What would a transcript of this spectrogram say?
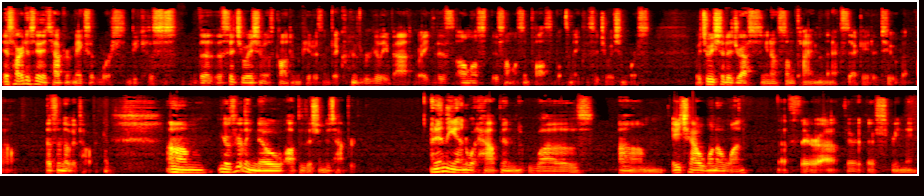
it's hard to say that Taproot makes it worse because the, the situation with quantum computers and Bitcoin is really bad, right? It's almost it's almost impossible to make the situation worse, which we should address, you know, sometime in the next decade or two. But well, that's another topic. Um, there was really no opposition to Taproot, and in the end, what happened was um, achow101. That's their uh, their their screen name.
